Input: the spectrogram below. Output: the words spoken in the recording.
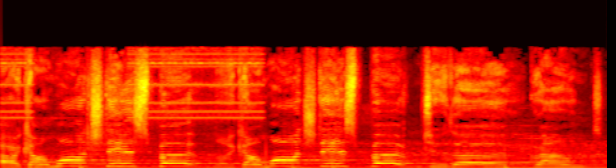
I can't watch this burn, I can't watch this burn to the ground.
